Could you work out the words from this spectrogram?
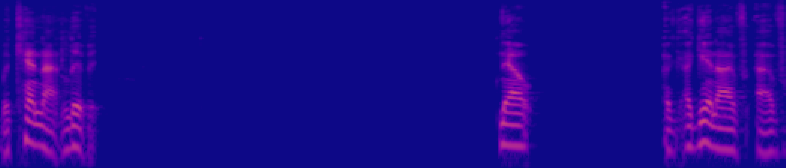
but cannot live it. Now, again, I've I've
